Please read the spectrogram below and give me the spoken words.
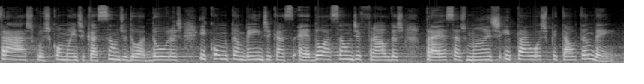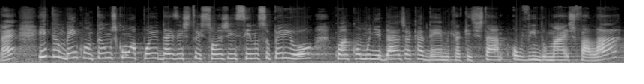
frascos, como a indicação de doadoras e como também indica, é, doação de fraldas para essas mães e para o hospital também. Né? E também contamos com o apoio das instituições de ensino superior, com a comunidade acadêmica que está ouvindo mais falar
